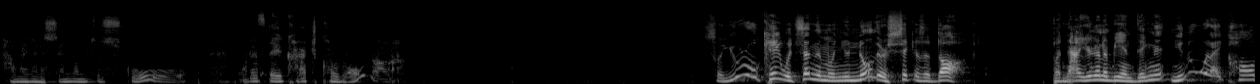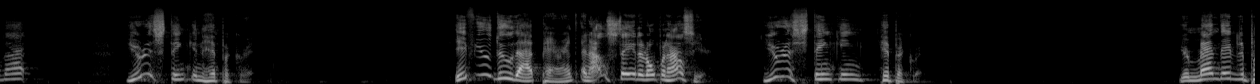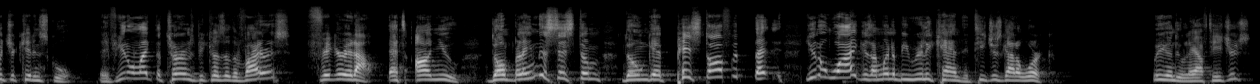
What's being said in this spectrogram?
How am I going to send them to school? What if they catch corona? So you're okay with sending them when you know they're sick as a dog. But now you're going to be indignant? You know what I call that? You're a stinking hypocrite. If you do that, parent, and I'll say it at open house here, you're a stinking hypocrite. You're mandated to put your kid in school. If you don't like the terms because of the virus, figure it out. That's on you. Don't blame the system. Don't get pissed off. At that. You know why? Because I'm going to be really candid. Teachers got to work. What are you going to do? Lay off teachers?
